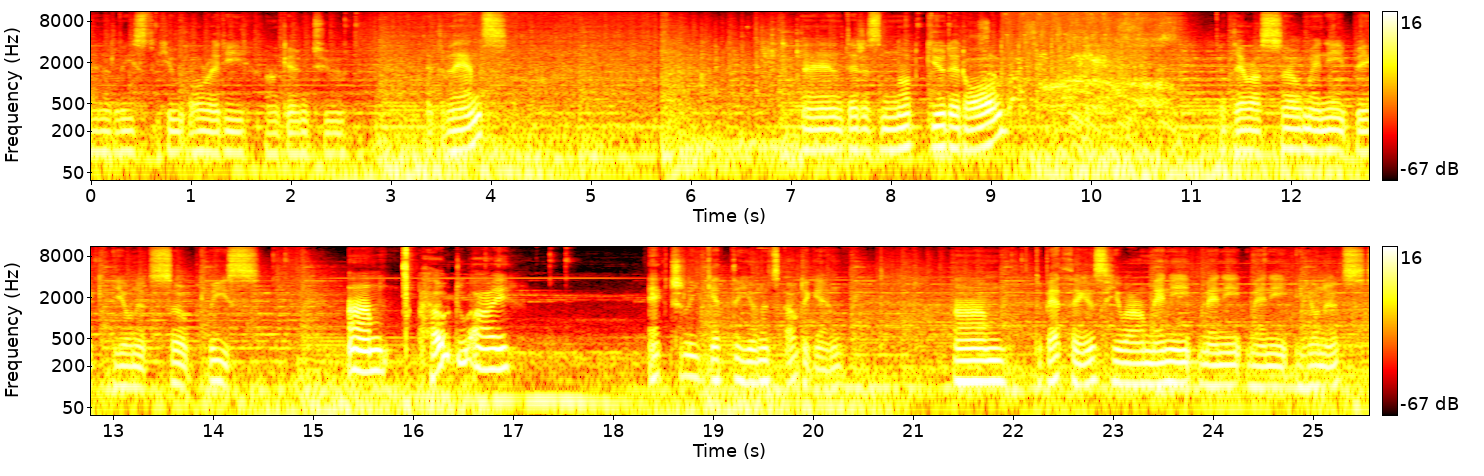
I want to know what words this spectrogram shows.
then at least you already are going to advance. And that is not good at all. That there are so many big units. So please, um, how do I actually get the units out again? Um, the bad thing is here are many, many, many units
